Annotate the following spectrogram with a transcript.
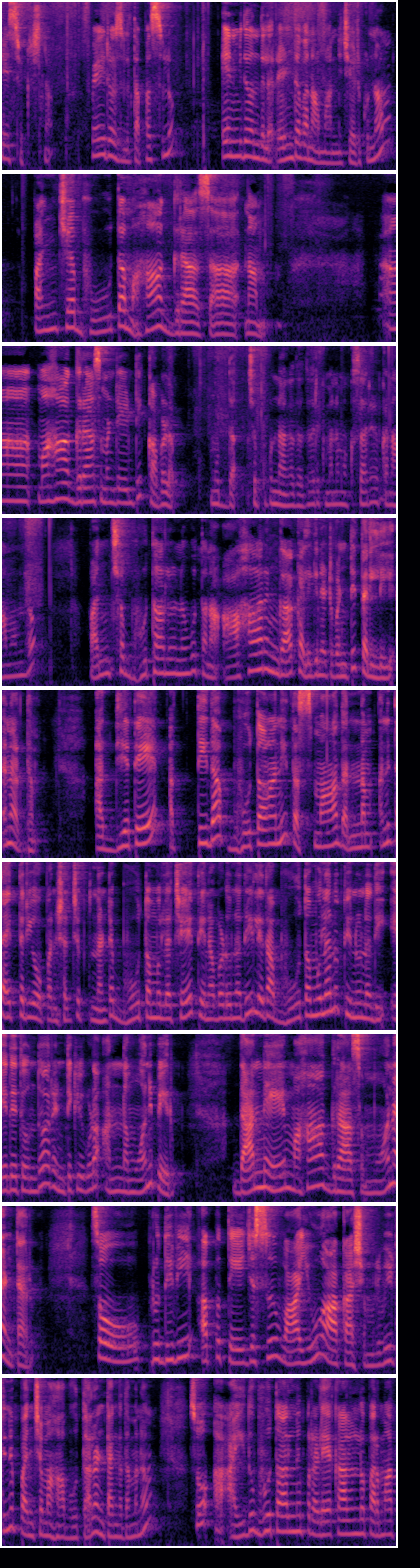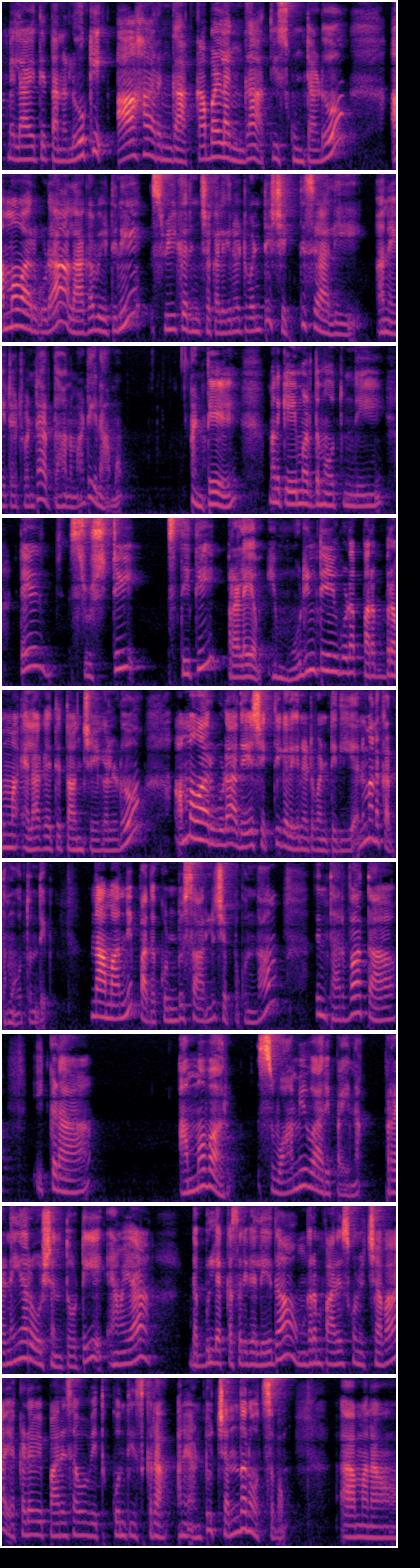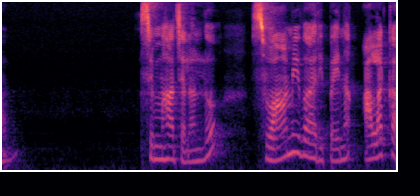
జై శ్రీకృష్ణ. వెయ్యి రోజుల తపస్సులు ఎనిమిది వందల రెండవ నామాన్ని చేరుకున్నాం. పంచభూత మహాగ్రాస నామం మహాగ్రాసం అంటే ఏంటి? కబళం ముద్ద. చెప్పుకున్నాం కదా అదివరకు మనం ఒకసారి ఒక నామంలో. పంచభూతాలను తన ఆహారంగా కలిగినటువంటి తల్లి అని అర్థం. అద్యతే అత్తిద భూతాని తస్మాదన్నం అని తైత్తరీయోపనిషత్ చెప్తుంది అంటే భూతములచే తినబడునది లేదా భూతములను తినునది ఏదైతే ఉందో ఆ రెంటికి కూడా అన్నము అని పేరు. దాన్నే మహాగ్రాసము అని అంటారు. సో పృథివీ అప్ తేజస్సు వాయు ఆకాశములు వీటిని పంచమహాభూతాలు అంటాం కదా మనం. సో ఆ ఐదు భూతాలని ప్రళయకాలంలో పరమాత్మ ఎలా అయితే తనలోకి ఆహారంగా కబళంగా తీసుకుంటాడో అమ్మవారు కూడా అలాగా వీటిని స్వీకరించగలిగినటువంటి శక్తిశాలి అనేటటువంటి అర్థం అన్నమాట ఈ నామం. అంటే మనకేమర్థమవుతుంది అంటే సృష్టి స్థితి ప్రళయం ఈ మూడింటిని కూడా పరబ్రహ్మ ఎలాగైతే తాను చేయగలడో అమ్మవారు కూడా అదే శక్తి కలిగినటువంటిది అని మనకు అర్థమవుతుంది. నామాన్ని పదకొండు సార్లు చెప్పుకుందాం. దీని తర్వాత ఇక్కడ అమ్మవారు స్వామివారి పైన ప్రణయ రోషన్తో ఏమయ్యా డబ్బులు లెక్క సరిగా లేదా? ఉంగరం పారేసుకొని వచ్చావా? ఎక్కడ పారేసావో వెతుక్కొని తీసుకురా అని అంటూ చందనోత్సవం మన సింహాచలంలో స్వామివారి పైన అలక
